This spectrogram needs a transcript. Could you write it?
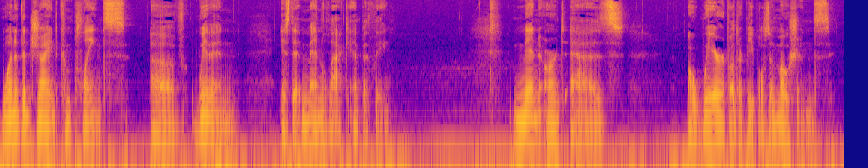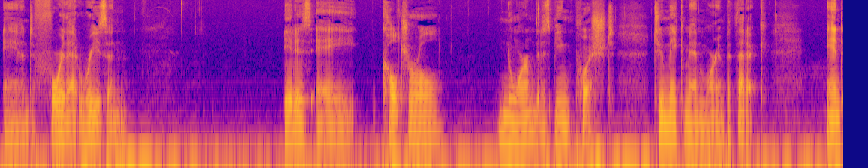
one of the giant complaints of women is that men lack empathy. Men aren't as aware of other people's emotions. And for that reason, it is a cultural norm that is being pushed to make men more empathetic. And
